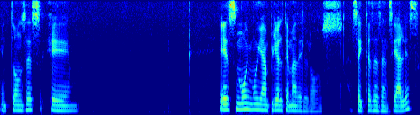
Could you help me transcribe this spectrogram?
Entonces, eh, es muy muy amplio el tema de los aceites esenciales.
